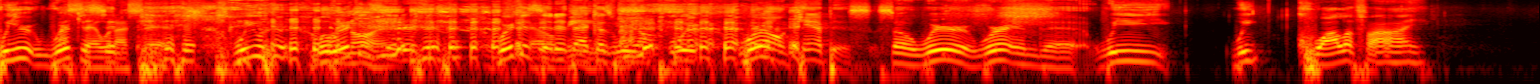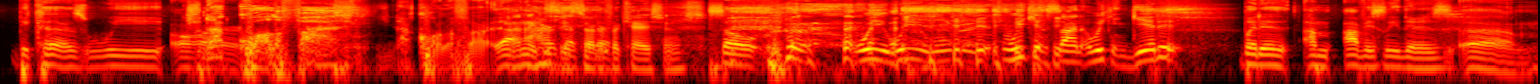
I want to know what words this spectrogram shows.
We're we're I said what I consider- we we're Moving considered we're considered that because we on, we're, we're on campus, so we're we're in the we we qualify because we are Not qualified. You're not qualified. I need to heard see certifications. So we, we we can sign it. We can get it, but it, um, obviously there's um,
